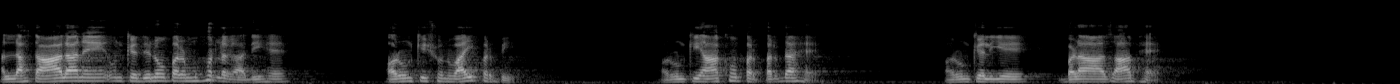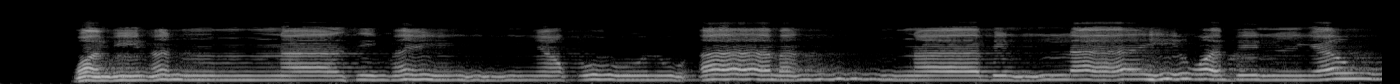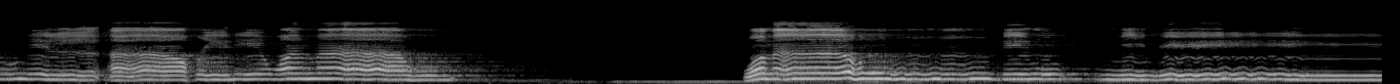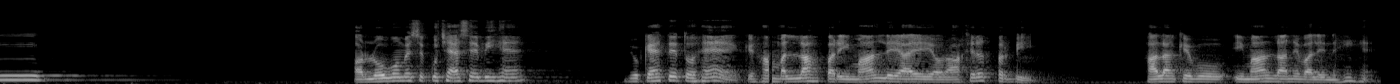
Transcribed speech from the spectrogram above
اللہ تعالی نے ان کے دلوں پر مہر لگا دی ہے اور ان کی سنوائی پر بھی، اور ان کی آنکھوں پر پردہ ہے، اور ان کے لیے بڑا عذاب ہے۔ ومن الناس من يقول آمنا بالله وباليوم الآخر وما هم وما هم بمؤمنين. اور لوگوں میں سے کچھ ایسے بھی ہیں جو کہتے تو ہیں کہ ہم اللہ پر ایمان لے آئے اور آخرت پر بھی حالانکہ وہ ایمان لانے والے نہیں ہیں۔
